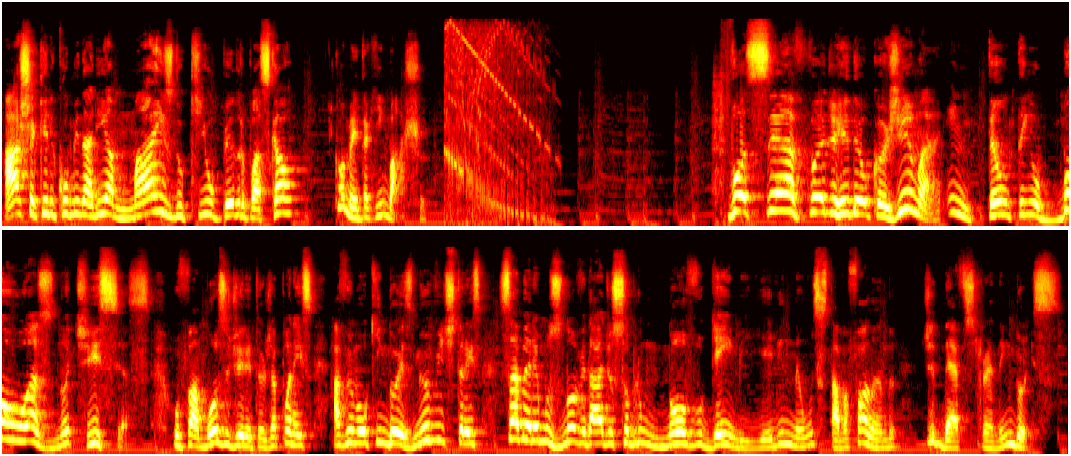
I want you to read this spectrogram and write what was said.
Acha que ele combinaria mais do que o Pedro Pascal? Comenta aqui embaixo. Você é fã de Hideo Kojima? Então tenho boas notícias. O famoso diretor japonês afirmou que em 2023 saberemos novidades sobre um novo game e ele não estava falando de Death Stranding 2.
